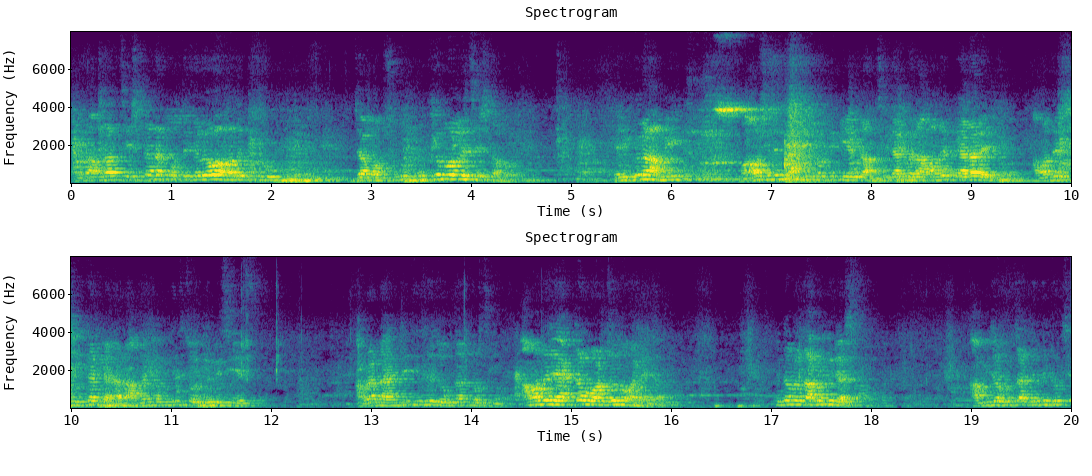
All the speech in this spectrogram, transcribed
কিন্তু আমরা চেষ্টাটা করতে গেলেও আমাদের কিছু যেমন শুধু মুখে বললে চেষ্টা হবে। এইগুলো আমি মাওসিদের চাকরি করতে গিয়ে জানছি। দেখবেন আমাদের ক্যাডারে, আমাদের শিক্ষা ক্যাডার এখান থেকে চৌধুরী বিসিএস আমরা নাইনটি থ্রিতে যোগদান করছি। আমাদের একটা অর্জন হয় না। কিন্তু আমরা দাবি করে আসছি। আমি যখন চাকরিতে ঢুকছি,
